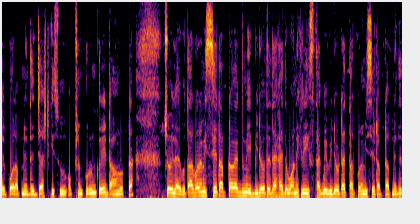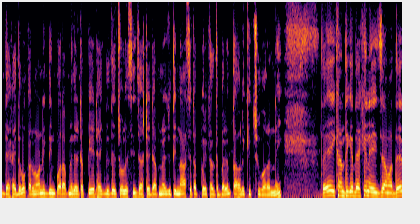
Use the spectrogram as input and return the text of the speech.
এরপর আপনাদের জাস্ট কিছু অপশন পূরণ করে ডাউনলোডটা চলে আসব। তারপর আমি সেট আপটাও একদম এই ভিডিওতে দেখাই দেবো, অনেক রিস্ক থাকবে ভিডিওটায়। তারপর আমি সেট আপটা আপনাদের দেখাই দেবো, কারণ অনেক দিন পর আপনাদের একটা পেড হ্যাক দিতে চলেছি। জাস্ট এটা আপনারা যদি না সেট আপ করে খেলতে পারেন, তাহলে কিচ্ছু করার নেই। তো এইখান থেকে দেখেন, এই যে আমাদের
